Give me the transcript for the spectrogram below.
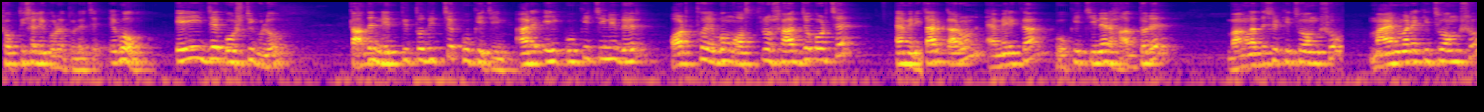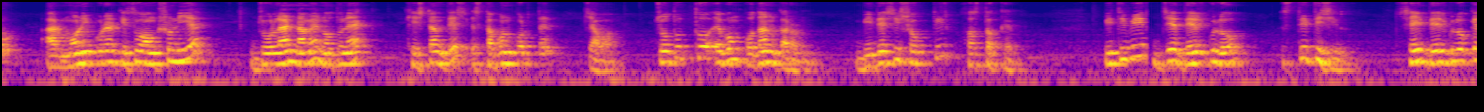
শক্তিশালী করে তুলেছে এবং এই যে গোষ্ঠীগুলো, তাদের নেতৃত্ব দিচ্ছে কুকি চীন। আর এই কুকি চীনীদের অর্থ এবং অস্ত্র সাহায্য করছে আমেরিকা। তার কারণ আমেরিকা কুকি চীনের হাত ধরে বাংলাদেশের কিছু অংশ, মায়ানমারের কিছু অংশ আর মণিপুরের কিছু অংশ নিয়ে জোল্যান্ড নামে নতুন এক খ্রিস্টান দেশ স্থাপন করতে চাওয়া। চতুর্থ এবং প্রধান কারণ বিদেশি শক্তির হস্তক্ষেপ। পৃথিবীর যে দেশগুলো স্থিতিশীল, সেই দেশগুলোকে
